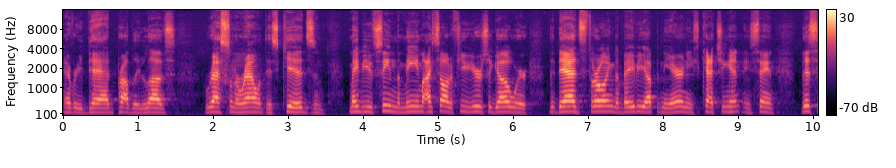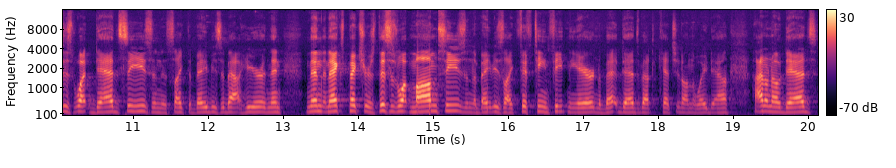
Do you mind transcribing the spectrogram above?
Every dad probably loves wrestling around with his kids and Maybe you've seen the meme. I saw it a few years ago where the dad's throwing the baby up in the air and he's catching it and he's saying, This is what dad sees, and it's like the baby's about here. And then, and then the next picture is, This is what mom sees, and the baby's like 15 feet in the air and the dad's about to catch it on the way down. I don't know, dads,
